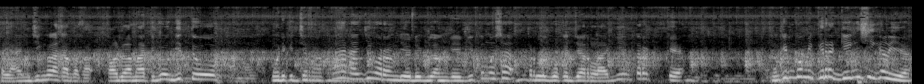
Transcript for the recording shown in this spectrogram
Kayak anjing lah kata kalau dalam hati gue gitu. Mau dikejar apaan anjing? Orang dia udah bilang kayak gitu masa perlu gue kejar lagi? Ntar kayak mungkin gue mikirnya gengsi kali ya.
